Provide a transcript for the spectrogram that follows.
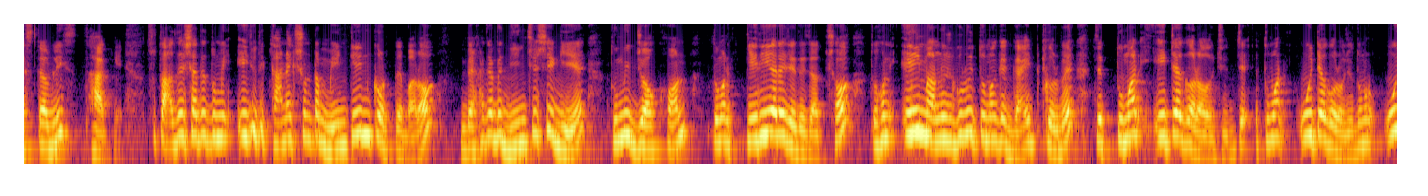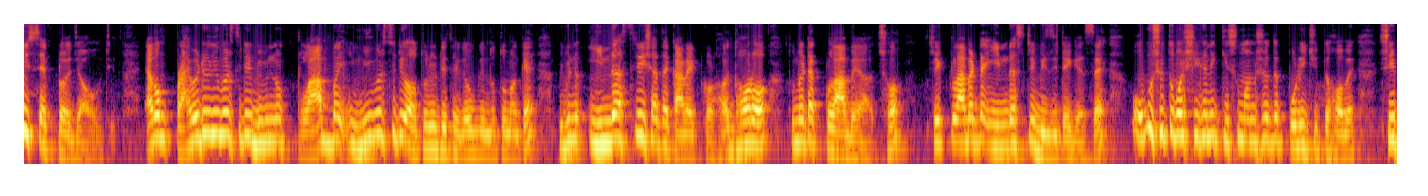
এস্টাবলিশ থাকে। সো তাদের সাথে তুমি এই যদি কানেকশনটা মেনটেন করতে পারো, দেখা যাবে দিন শেষে গিয়ে তুমি যখন তোমার কেরিয়ারে যেতে চাচ্ছ, তখন এই মানুষগুলোই তোমাকে গাইড করবে যে তোমার এটা করা উচিত, যে তোমার ওইটা করা উচিত, তোমার ওই সেক্টরে যাওয়া উচিত। এবং প্রাইভেট ইউনিভার্সিটির বিভিন্ন ক্লাব বা ইউনিভার্সিটি অথরিটি থেকেও কিন্তু তোমাকে বিভিন্ন ইন্ডাস্ট্রির সাথে কানেক্ট করা হয়। ধরো, তুমি একটা ক্লাবে আছো, সেই ক্লাব একটা ইন্ডাস্ট্রি ভিজিটে গেছে, অবশ্যই তোমার সেখানে কিছু মানুষের সাথে পরিচিত হবে। সেই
